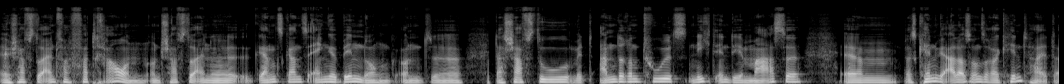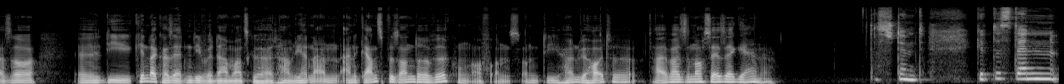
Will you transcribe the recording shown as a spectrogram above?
äh, schaffst du einfach Vertrauen und schaffst du eine ganz, ganz enge Bindung. Und äh, das schaffst du mit anderen Tools nicht in dem Maße. Ähm, das kennen wir alle aus unserer Kindheit. Also äh, die Kinderkassetten, die wir damals gehört haben, die hatten eine ganz besondere Wirkung auf uns und die hören wir heute teilweise noch sehr, sehr gerne. Das stimmt. Gibt es denn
